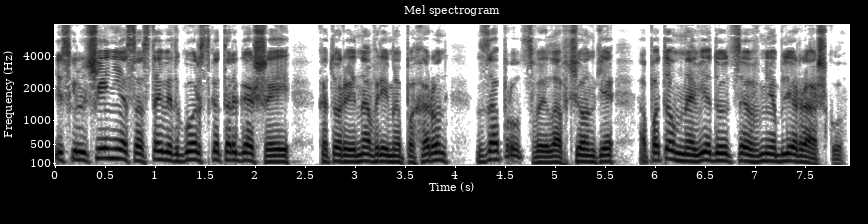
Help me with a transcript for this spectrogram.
Исключение составит горстка торгашей, которые на время похорон запрут свои ловчонки, а потом наведаются в меблерашку.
